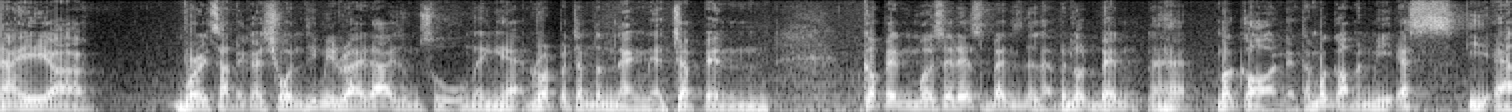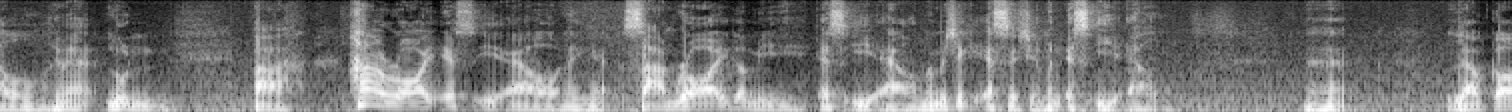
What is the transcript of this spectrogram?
ในบริษัทเอกชนที่มีรายได้สูงๆอะไรเงี้ยรถประจำตำแหน่งเนี่ยจะเป็นก็เป็น Mercedes-Benz นั่นแหละเป็นรถเบนซ์นะฮะเมื่อก่อนเนี่ยแต่เมื่อก่อนมันมี SEL ใช่ไหมรุ่นอ่า 500 SEL อะไรเงี้ย300 ก็มี SEL มันไม่ใช่ S เฉยมัน SEL นะฮะแล้วก็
